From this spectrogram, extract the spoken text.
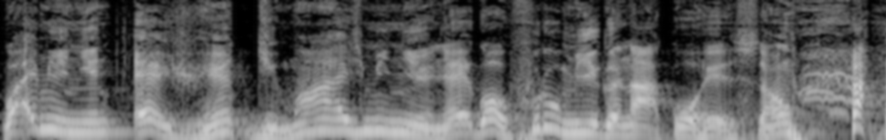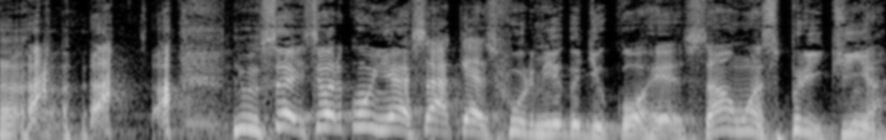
Uai, menino, é gente demais, menino. É igual formiga na correção. Não sei se o senhor conhece aquelas formigas de correção, umas pritinhas.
